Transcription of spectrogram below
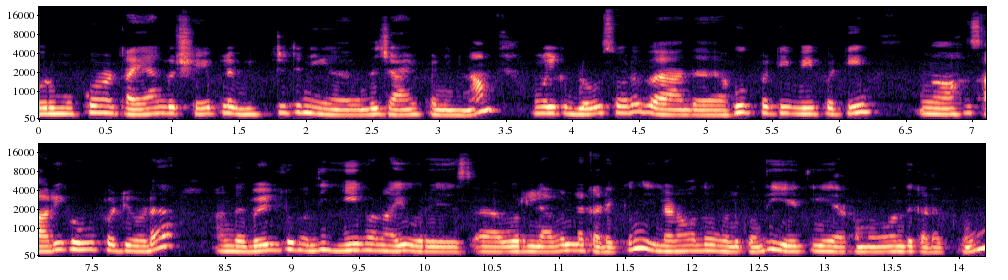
ஒரு முக்கோண ட்ரையாங்கிள் ஷேப்பில் விட்டுட்டு நீங்கள் வந்து ஜாயின் பண்ணிங்கன்னா உங்களுக்கு ப்ளவுஸோட அந்த ஹூக் பட்டி வீ பட்டி சாரி ஹூப்பட்டியோட அந்த பெல்ட்டும் வந்து ஈவனாகி ஒரு ஒரு லெவலில் கிடைக்கும். இல்லைனா வந்து உங்களுக்கு வந்து ஏற்றி இறக்கமாக வந்து கிடைக்கும்.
